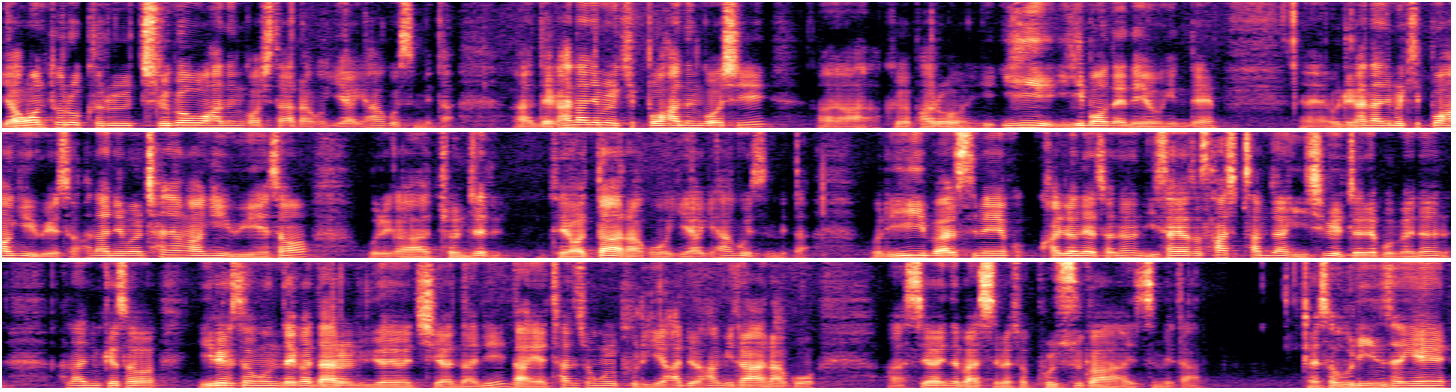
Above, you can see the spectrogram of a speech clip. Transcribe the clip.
영원토록 그를 즐거워하는 것이다라고 이야기하고 있습니다. 아, 내가 하나님을 기뻐하는 것이 아, 그 바로 이 이번의 내용인데 예, 우리가 하나님을 기뻐하기 위해서 하나님을 찬양하기 위해서 우리가 존재되었다라고 이야기하고 있습니다. 이 말씀에 관련해서는 이사야서 43장 21절에 보면은 하나님께서 이 백성은 내가 나를 위하여 지었나니 나의 찬송을 부리게 하려 함이라라고 아, 쓰여 있는 말씀에서 볼 수가 있습니다. 그래서 우리 인생의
